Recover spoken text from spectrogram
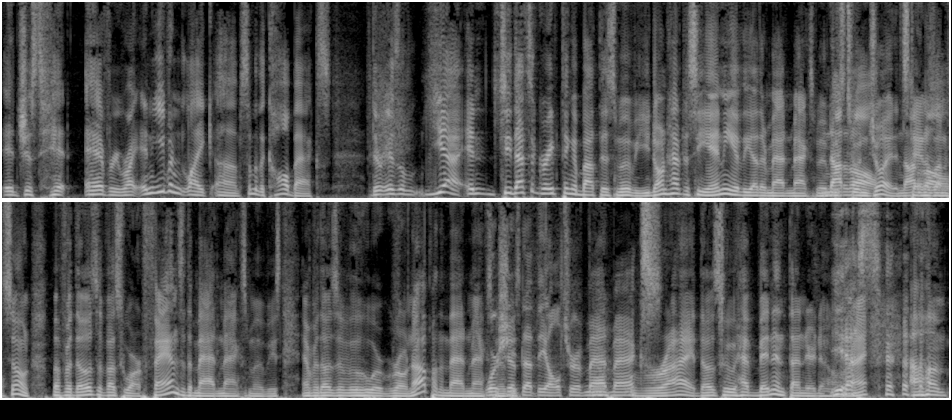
It just hit every right, and even like um, some of the callbacks. There is a Yeah, and see that's a great thing about this movie. You don't have to see any of the other Mad Max movies to all. enjoy it. It Not stands on its own. But for those of us who are fans of the Mad Max movies, and for those of you who are grown up on the Mad Max worshipped movies, at the altar of Mad Max. Right, those who have been in Thunderdome, Yes. right? um,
